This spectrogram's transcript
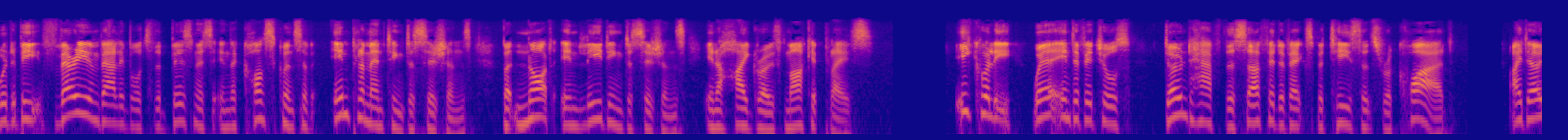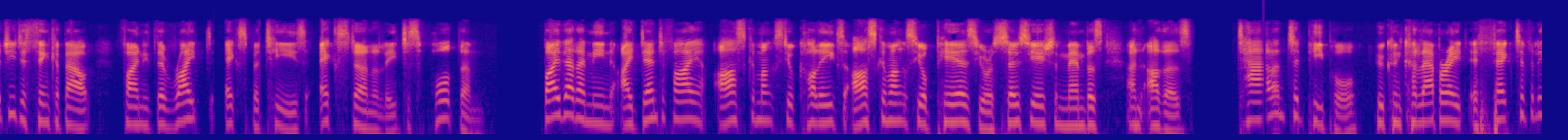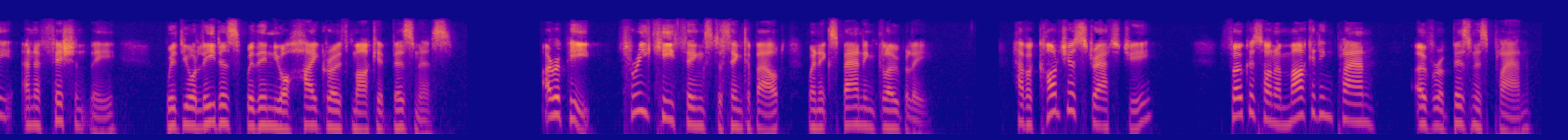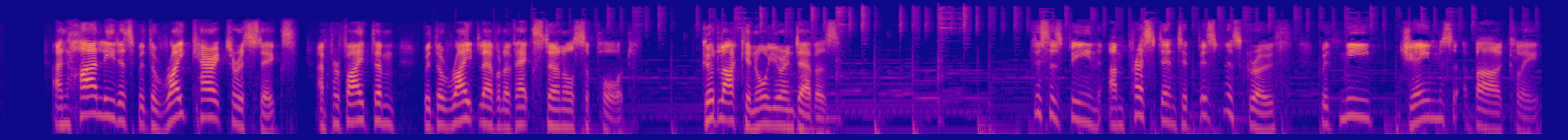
would be very invaluable to the business in the consequence of implementing decisions, but not in leading decisions in a high growth marketplace. Equally, where individuals don't have the surfeit of expertise that's required, I'd urge you to think about finding the right expertise externally to support them. By that I mean identify, ask amongst your colleagues, ask amongst your peers, your association members, and others talented people who can collaborate effectively and efficiently with your leaders within your high growth market business. I repeat, three key things to think about when expanding globally. Have a conscious strategy, focus on a marketing plan over a business plan, and hire leaders with the right characteristics and provide them with the right level of external support. Good luck in all your endeavors. This has been Unprecedented Business Growth with me, James Barclay.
